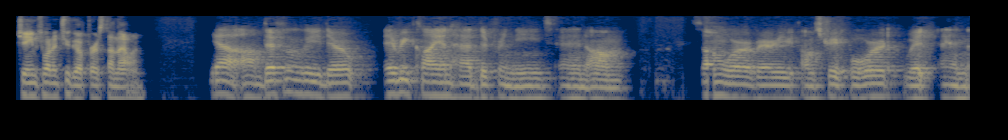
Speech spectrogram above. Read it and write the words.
James, why don't you go first on that one? Yeah, um, definitely. There, every client had different needs, and um, some were very um, straightforward with, and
